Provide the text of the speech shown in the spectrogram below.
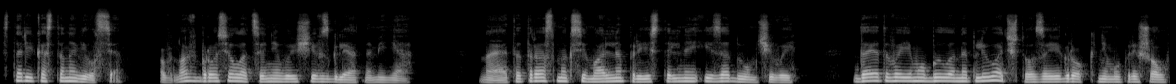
Старик остановился. Вновь бросил оценивающий взгляд на меня. На этот раз максимально пристальный и задумчивый. До этого ему было наплевать, что за игрок к нему пришел.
